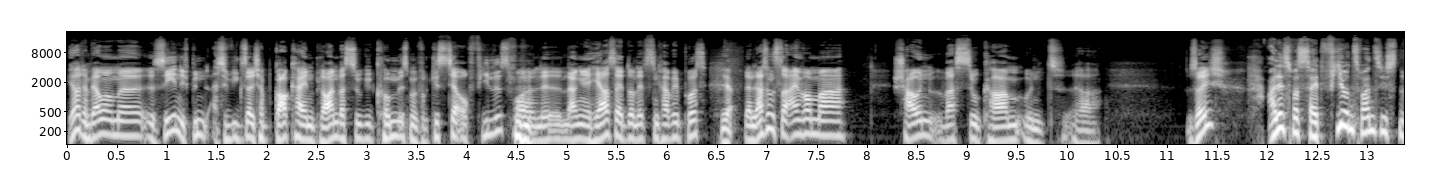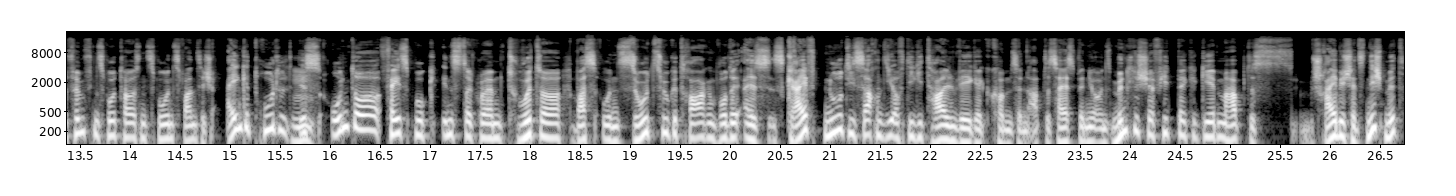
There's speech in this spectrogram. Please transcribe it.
ja, dann werden wir mal sehen. Ich bin, also wie gesagt, ich habe gar keinen Plan, was so gekommen ist. Man vergisst ja auch vieles. War hm. lange her seit der letzten Kaffeepost. Ja. Dann lass uns da einfach mal schauen, was so kam und ja. Soll ich? Alles, was seit 24.05.2022 eingetrudelt hm. ist unter Facebook, Instagram, Twitter, was uns so zugetragen wurde, es, es, greift nur die Sachen, die auf digitalen Wege gekommen sind, ab. Das heißt, wenn ihr uns mündliche Feedback gegeben habt, das schreibe ich jetzt nicht mit,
